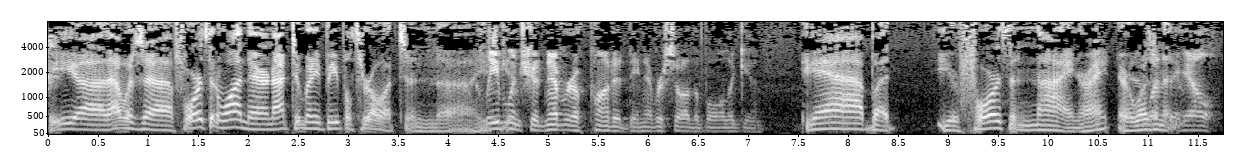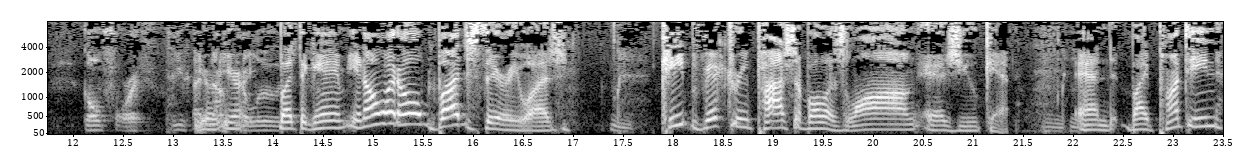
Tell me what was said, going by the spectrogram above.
he uh, that was uh, fourth and one there. Not too many people throw it, and uh, Cleveland should never have punted. They never saw the ball again. Yeah, but you're fourth and nine, right? Or yeah, wasn't it? hell? Go for it. You you're, you're, But the game, you know what old Bud's theory was? Hmm. Keep victory possible as long as you can. Mm-hmm. And by punting,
